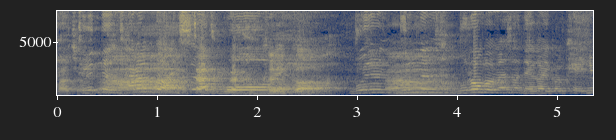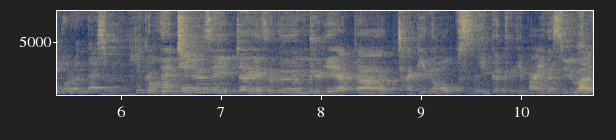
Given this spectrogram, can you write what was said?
맞아. 듣는 아, 사람도 안쓰럽고. 그러니까. 묻는, 아. 묻는 물어보면서 내가 이걸 괜히 물었나 싶기도 근데 하고. 취준생 입장에서는 음. 그게 약간 자기는 없으니까 그게 마이너스. 요소라고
